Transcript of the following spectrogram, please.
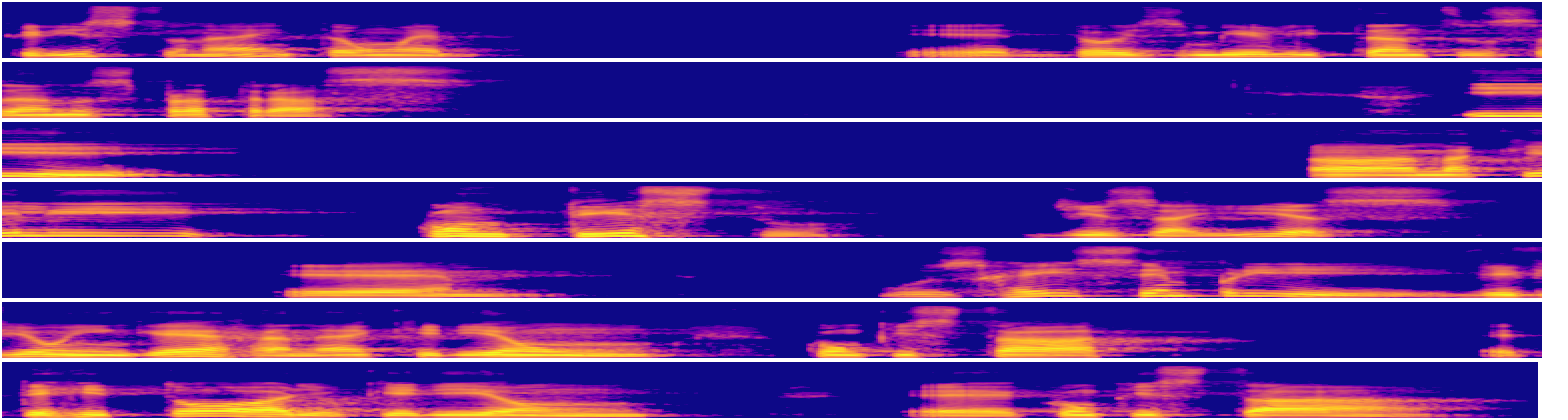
Cristo, né? Então é, é dois mil e tantos anos para trás. E ah, naquele contexto de Isaías, é, os reis sempre viviam em guerra, né? Queriam conquistar é, território, queriam é, conquistar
